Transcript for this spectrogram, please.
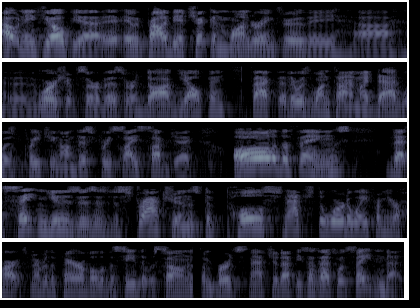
Out in Ethiopia, it, would probably be a chicken wandering through the, uh, the worship service or a dog yelping. In fact, there was one time my dad was preaching on this precise subject. All of the things that Satan uses as distractions to pull, snatch the word away from your hearts. Remember the parable of the seed that was sown and some birds snatch it up? He says that's what Satan does.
